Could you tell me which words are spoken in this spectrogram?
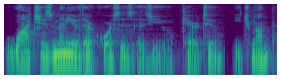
watch as many of their courses as you care to each month.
